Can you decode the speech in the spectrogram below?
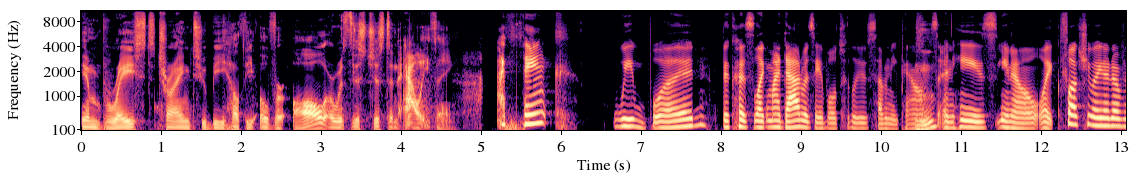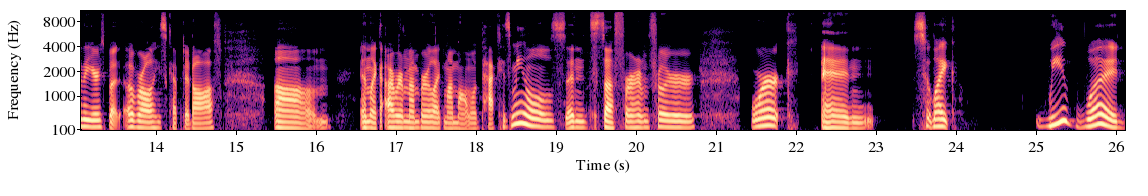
embraced trying to be healthy overall, or was this just an Aly thing? I think we would because like my dad was able to lose 70 pounds and he's you know like fluctuated over the years but overall he's kept it off. Um and like i remember like my mom would pack his meals and stuff for him for work. And so like we would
